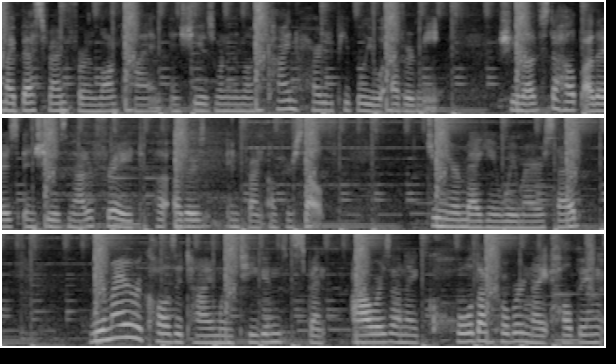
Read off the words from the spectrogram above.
my best friend for a long time, and she is one of the most kind hearted people you will ever meet. She loves to help others, and she is not afraid to put others in front of herself. Junior Maggie Weirmeyer said. Weirmeyer recalls a time when Tegan spent hours on a cold October night helping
